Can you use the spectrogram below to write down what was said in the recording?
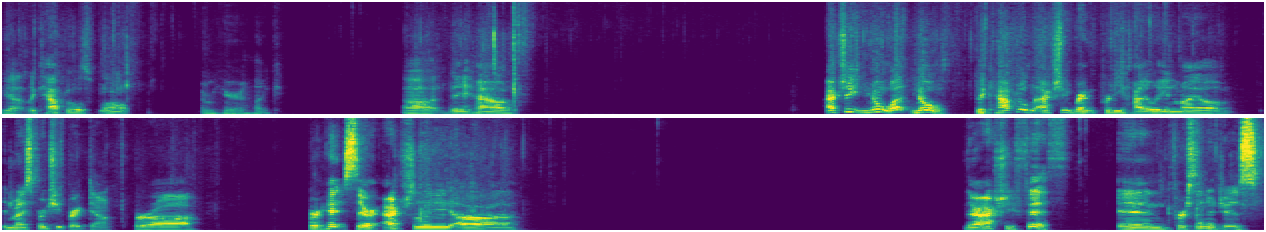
Yeah, the Capitals. Well, I'm here. Like, uh, they have. Actually, you know what? No, the Capitals actually rank pretty highly in my um in my spreadsheet breakdown for uh for hits. They're actually uh they're actually fifth in percentages.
